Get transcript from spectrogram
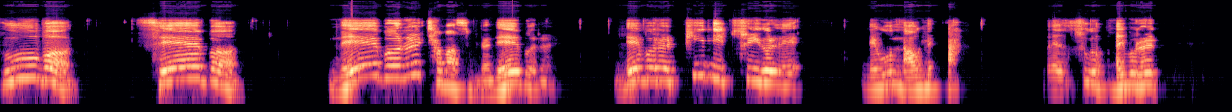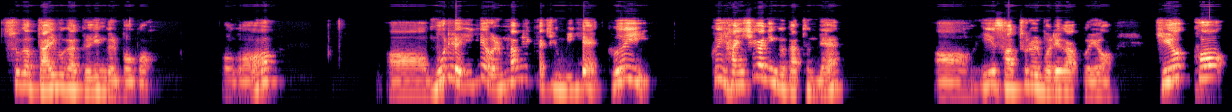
두 번, 세 번, 네 번을 참았습니다. 네 번을. 네 번을 필히 수익을 내, 내고 나오겠다. 수급 다이브를, 수급 다이브가 걸린 걸 보고, 보고, 어, 무려 이게 얼마입니까? 지금 이게 거의, 거의 한 시간인 것 같은데, 어, 이 사투를 벌여갖고요. 기어코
